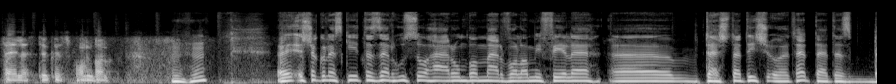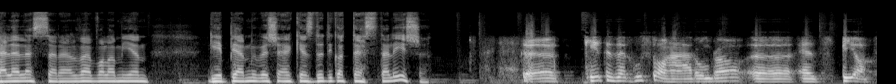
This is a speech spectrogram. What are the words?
fejlesztőközpontban. Uh-huh. És akkor ez 2023-ban már valamiféle uh, testet is ölthet? Tehát ez bele lesz szerelve valamilyen gépjárműves és elkezdődik a tesztelése? 2023-ra ez piac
